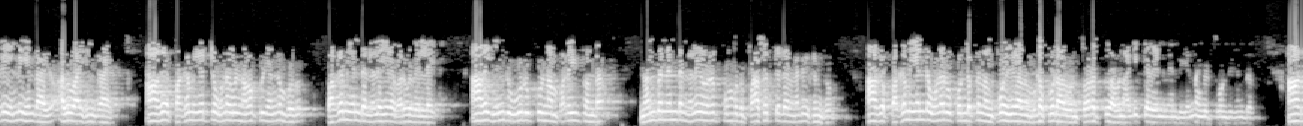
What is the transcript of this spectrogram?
எதை எண்ணுகின்றாயோ அதுவாகின்றாய் ஆக பகமையற்ற உணர்வில் நமக்குள் எண்ணும் போது பகமை என்ற நிலையில வருவதில்லை. ஆக இன்று ஊருக்குள் நாம் பழகி கொண்டால் நண்பன் என்ற நிலையை உறப்பும்போது பாசத்தில் நடைகின்றோம். ஆக பகமை என்ற உணர்வு கொண்டப்ப நான் போகிறான் அவன் விடக்கூடாது அவன் துரத்து அவன் அடிக்க வேண்டும் என்ற எண்ணங்கள் தோன்றுகின்றது. ஆக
